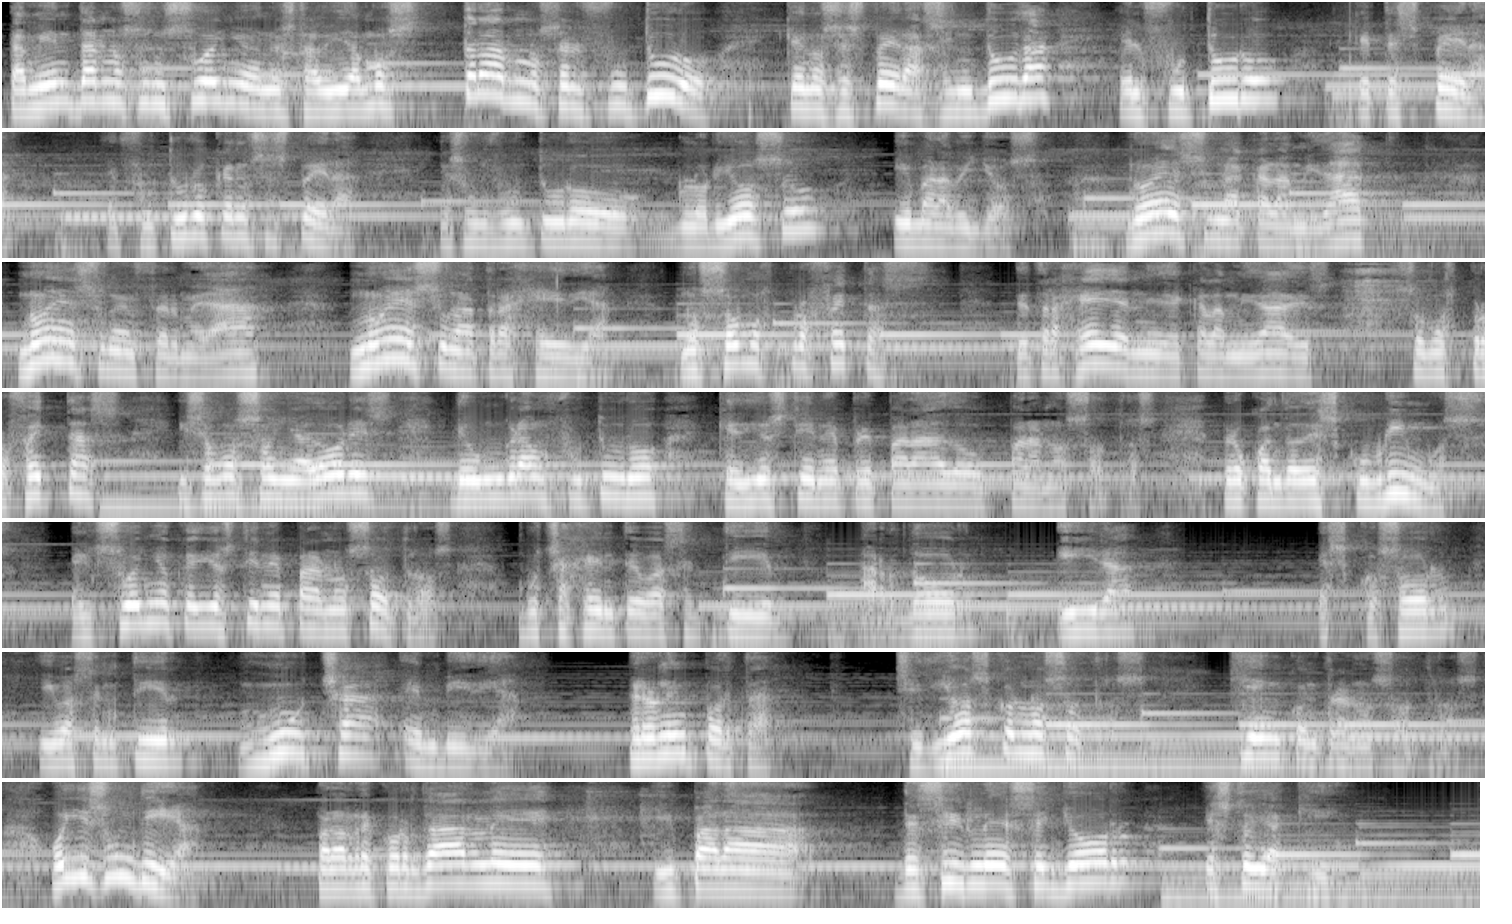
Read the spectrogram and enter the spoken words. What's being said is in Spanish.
también darnos un sueño en nuestra vida, mostrarnos el futuro que nos espera, sin duda el futuro que te espera, el futuro que nos espera es un futuro glorioso y maravilloso. No es una calamidad, no es una enfermedad, no es una tragedia, no somos profetas de tragedias ni de calamidades, somos profetas y somos soñadores de un gran futuro que Dios tiene preparado para nosotros. Pero cuando descubrimos el sueño que Dios tiene para nosotros, mucha gente va a sentir ardor, ira, escosor y va a sentir mucha envidia. Pero no importa, si Dios con nosotros, ¿quién contra nosotros? Hoy es un día para recordarle y para decirle, Señor, estoy aquí.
